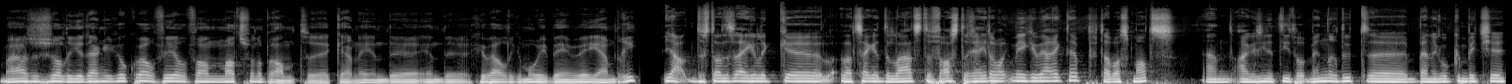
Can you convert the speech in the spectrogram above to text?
Maar ze zullen je denk ik ook wel veel van Mats van der Brand uh, kennen in de, in de geweldige mooie BMW M3. Ja, dus dat is eigenlijk, uh, laat zeggen, de laatste vaste rijder waar ik mee gewerkt heb. Dat was Mats. En aangezien het iets wat minder doet, uh, ben ik ook een beetje,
